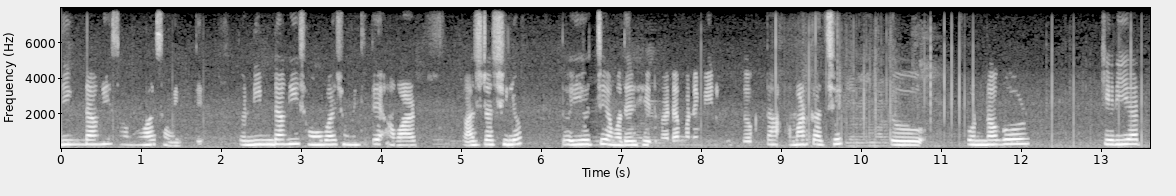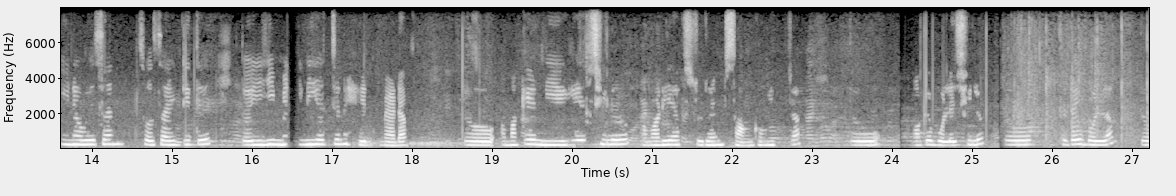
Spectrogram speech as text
নিমডাঙ্গি সমবায় সমিতিতে। তো নিমডাঙ্গি সমবায় সমিতিতে আমার কাজটা ছিল। তো এই হচ্ছে আমাদের হেড ম্যাডাম মানে মেন উদ্যোক্তা আমার কাছে। তো কোন্নগর কেরিয়ার ইনোভেশন সোসাইটিতে, তো ইনি হচ্ছেন হেড ম্যাডাম। তো আমাকে নিয়ে গিয়েছিল আমারই এক স্টুডেন্ট শঙ্খমিত্রা তো আমাকে বলেছিল। তো সেটাই বললাম। তো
